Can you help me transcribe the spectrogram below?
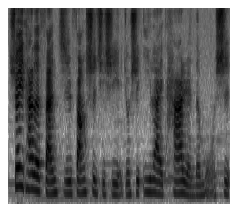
所以它的繁殖方式其实也就是依赖他人的模式。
